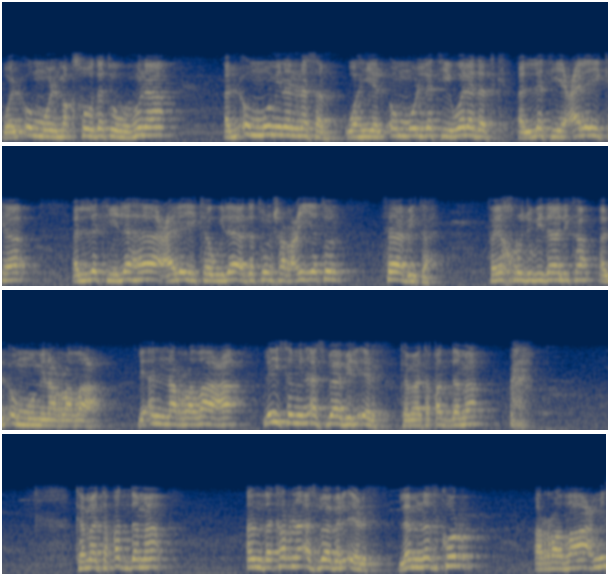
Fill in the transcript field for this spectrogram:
والأم المقصودة هنا الأم من النسب وهي الأم التي ولدتك التي عليك التي لها عليك ولادة شرعية ثابتة. فيخرج بذلك الأم من الرضاع لأن الرضاعة ليس من أسباب الإرث كما تقدم كما تقدم أن ذكرنا أسباب الإرث. لم نذكر الرضاع من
